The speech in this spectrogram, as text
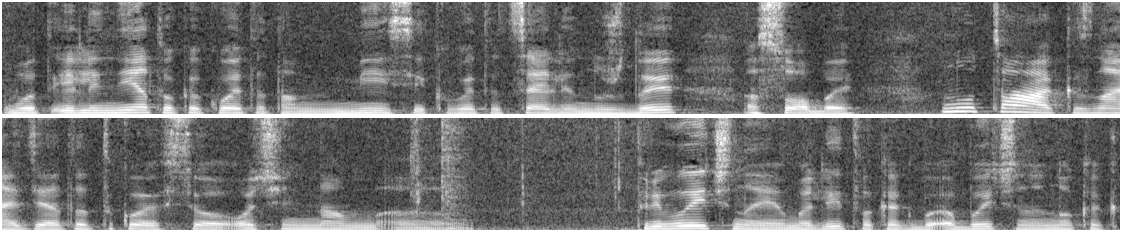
вот или нету какой-то там миссии, какой-то цели, нужды особой, ну так, знаете, это такое все очень нам э, привычное, молитва как бы обычная, но как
